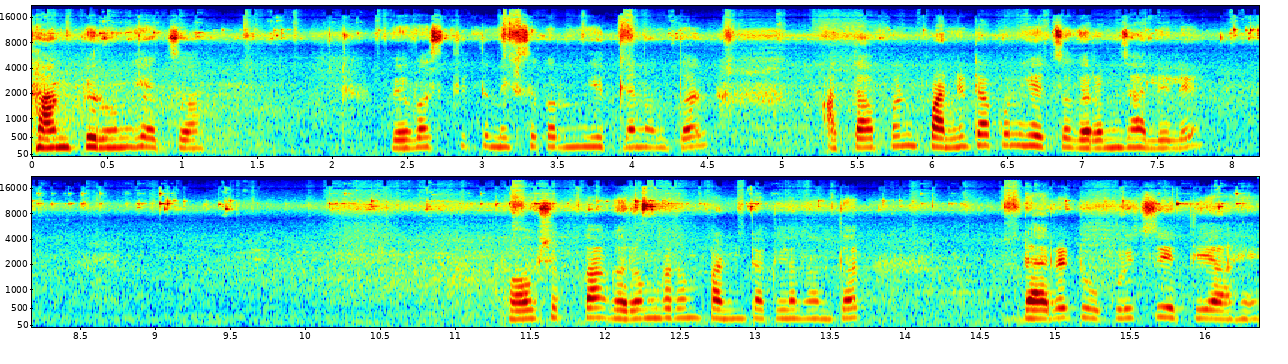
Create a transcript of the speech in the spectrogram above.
छान फिरवून घ्यायचं. व्यवस्थित मिक्स करून घेतल्यानंतर आता आपण पाणी टाकून घ्यायचं गरम झालेले. पाहू शकता गरम गरम पाणी टाकल्यानंतर डायरेक्ट उकळीच येते आहे.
